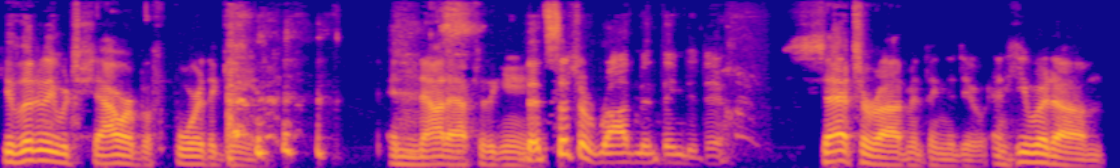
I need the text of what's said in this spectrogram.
He literally would shower before the game and not after the game. That's such a Rodman thing to do. Such a Rodman thing to do. And he would, um,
